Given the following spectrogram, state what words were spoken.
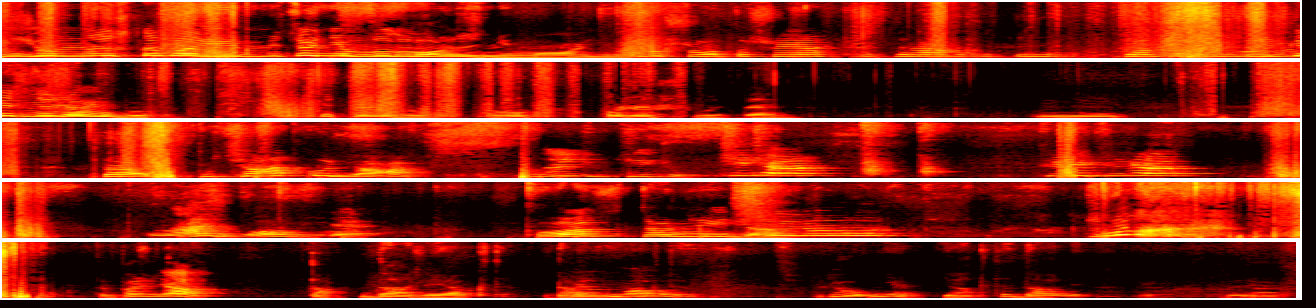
Юн, ну вставай, ми сьогодні влог знімаємо. Ну що, то що я зранку. Я Який ти любиш? Який ти любиш? Хочеш свій день. Так, спочатку я. Чіча! Чіча, Чіча! Вона ніколи. Просто не йде. Ух! Тепер я? Так, далі як ти? Далі. Я знову сплю? Ні, як ти далі? Береш.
